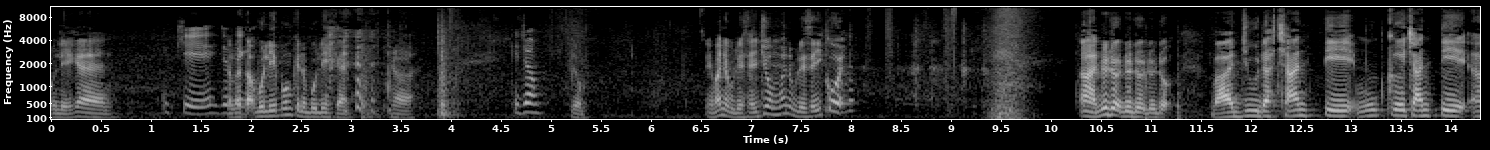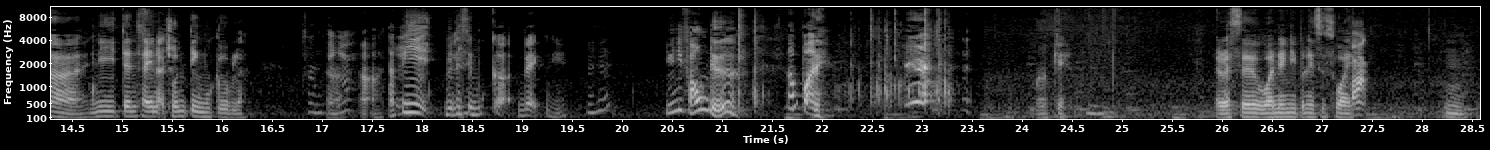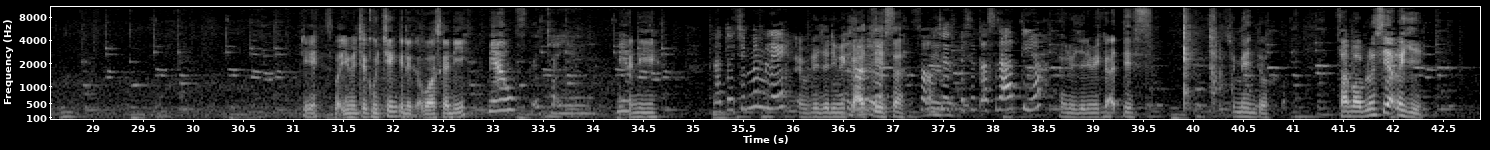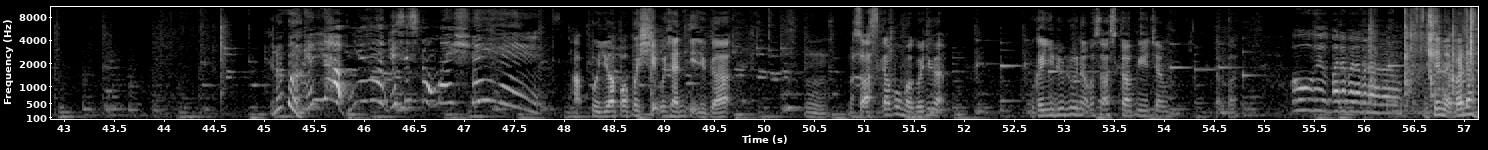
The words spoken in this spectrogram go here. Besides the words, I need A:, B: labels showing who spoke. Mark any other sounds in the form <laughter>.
A: Boleh kan?
B: Okey, jom
A: Kalau tak
B: tengok.
A: boleh pun kena bolehkan. <laughs> ha.
B: Okey, jom.
A: Jom. Eh mana boleh saya jom, mana boleh saya ikut. Ah, duduk duduk duduk. Baju dah cantik, muka cantik. Ha, ni turn saya nak conteng muka pula.
B: Cantik eh.
A: Ha, ha. Tapi bila saya buka beg ni, mm-hmm. you ni founder. Nampak ni? <laughs> Okey. Saya rasa warna ni paling sesuai. Hmm. Okey, sebab you macam kucing kena kat bawah sekali. Miau.
B: Tak percaya.
A: Ni
B: Dato' Cemen boleh?
A: eh, boleh jadi makeup artist lah.
B: So, saya, saya tak sedar hati ah.
A: Eh, boleh jadi makeup artist. Cermin tu. Sabar, belum siap lagi. Kenapa?
B: Gelapnya. This is not my shade.
A: Apa you apa-apa shape pun cantik juga. Hmm, masuk askar pun bagus juga. Bukan you dulu nak masuk askar pergi macam tak apa.
B: Oh, padam, padam, padam.
A: Macam nak padam?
